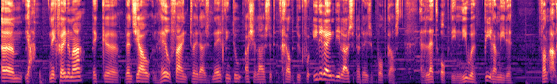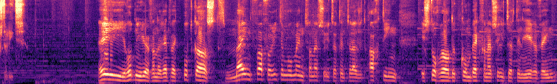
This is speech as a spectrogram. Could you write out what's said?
Um, ja, Nick Venema, ik uh, wens jou een heel fijn 2019 toe als je luistert. Het geldt natuurlijk voor iedereen die luistert naar deze podcast. En let op die nieuwe piramide van Austerlitz. Hey, Rodney hier van de Red White Podcast. Mijn favoriete moment van FC Utrecht in 2018 is toch wel de comeback van FC Utrecht in Heerenveen.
